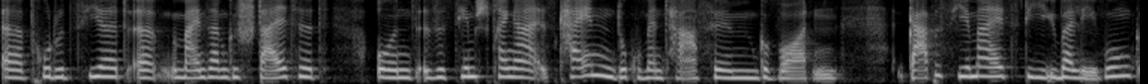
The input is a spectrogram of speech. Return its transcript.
äh, produziert, äh, gemeinsam gestaltet und Systemsprenger ist kein Dokumentarfilm geworden. Gab es jemals die Überlegung,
